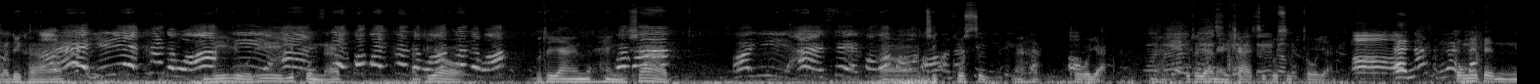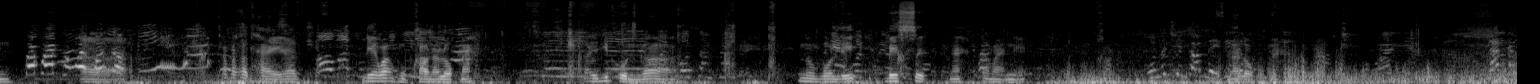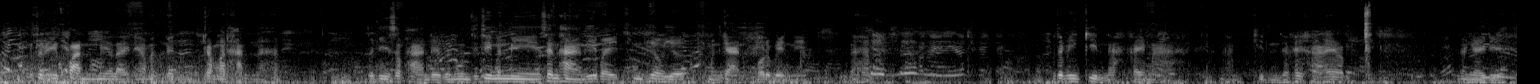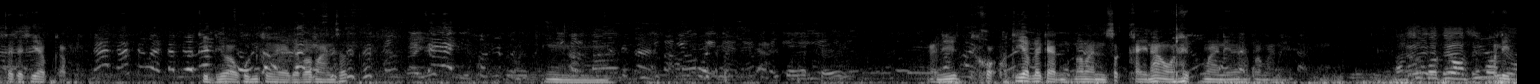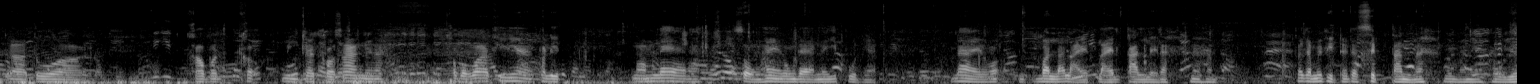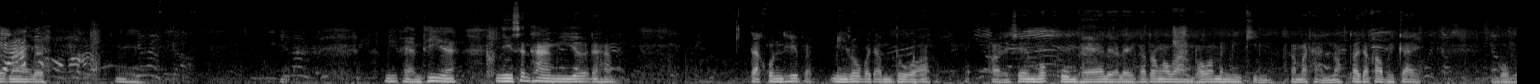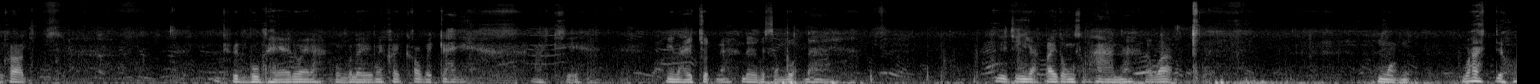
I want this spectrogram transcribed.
สวัสดีครับ นี่อยู่ที่ญี่ปุ่นนะครับมาเที่ยวอุทยานแห่งชาติชิคุซึนะครับโทยะนะครอุทยานแห่งชาติชิคุซึโทยะตรงนี้เป็นถ้าภาษาไทยก็เรียกว่าหุบเขานรกนะแล้วญี่ปุ่นก็โนโบริเบสึนะประมาณนี้ นรกนะมันจะมีควันมีอะไรเนี่ยมันเป็นกรรมฐานนะครับ จะมีสะพานเดินไปนู่นจริงๆมันมีเส้นทางที่ไปท่องเที่ยวเยอะเหมือนกันบริเวณนี้นะครับมันจะมีกลิ่นนะใครมานะครับกลิ่นจะคล้ายๆแบบยังไงดี ถ้าจะเทียบกับกลิ่นที่เราคุ้นเคยจะประมาณสักอืม อันนี้ขอเทียบแล้วกันประมาณสักไข่เน่าอะไรประมาณนี้นะครับประมาณนี้ ผลิตตัวเขาเขามีการก่อสร้างด้วยนะเขาบอกว่าที่เนี่ยผลิตน้ำแร่นะส่งให้โรงแรมในญี่ปุ่นเนี่ย ได้วันละหลายหลายตันเลยนะนะครับ ก็จะไม่ผิดน่าจะสิบตันนะประมาณนี้โหเยอะมากเลยมีแผนที่นะจริงเส้นทางมีเยอะนะครับ แต่คนที่แบบมีโรคประจำตัวเอ่อเช่นพวกภูมิแพ้หรืออะไรก็ต้องระวังเพราะว่ามันมีกลิ่นกรรมฐานเนาะถ้าจะเข้าไปใกล้ ผมก็คือภูมิแพ้ด้วยนะ ผมก็เลยไม่ค่อยเข้าไปใกล้ โอเค มีหลายจุดนะ เดินไปสำรวจได้จริงๆอยากไปตรงสะพานนะ แต่ว่าห่วงว่าเดี๋ยว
